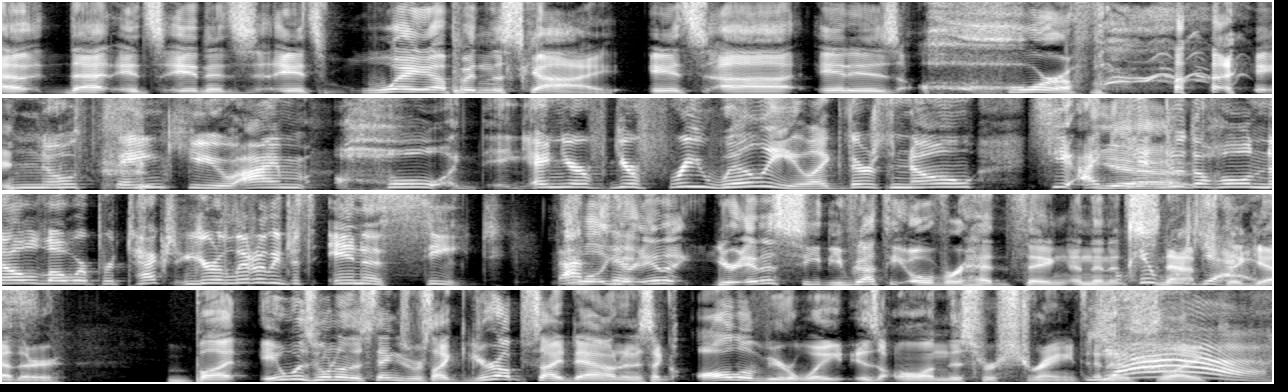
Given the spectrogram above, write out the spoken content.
uh, that it's it, it's it's way up in the sky. It's uh it is horrifying no, thank you. I'm whole, and you're you're free willy. Like there's no see. I Yeah. can't do the whole no lower protection. You're literally just in a seat. That's well, it. you're in a you're in a seat. You've got the overhead thing, and then it Okay, well, snaps yes. together. But it was one of those things where it's like you're upside down, and it's like all of your weight is on this restraint, and it's like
